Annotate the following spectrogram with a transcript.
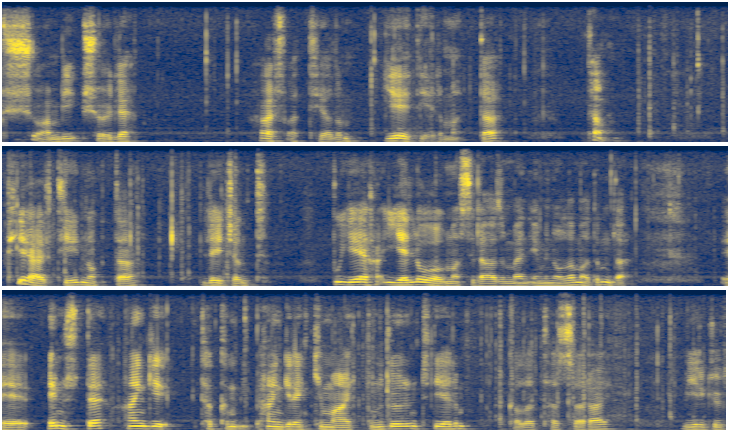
Şu an bir şöyle harf atayalım. Y diyelim hatta. Tamam. plt nokta legend bu y yellow olması lazım. Ben emin olamadım da. Ee, en üstte hangi takım hangi renk kime ait bunu görüntüleyelim. Galatasaray virgül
